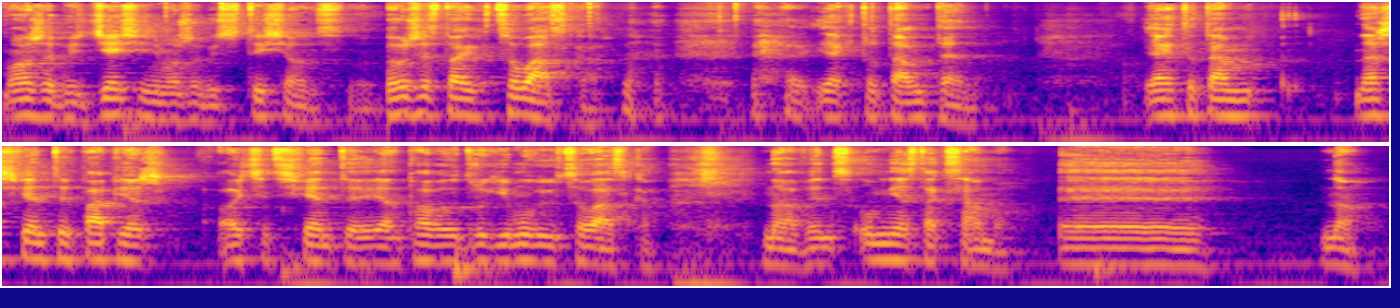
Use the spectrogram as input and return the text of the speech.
może być 10, może być 1000. No. To już jest tak co łaska, jak to tamten. Jak to tam nasz święty papież, ojciec święty Jan Paweł II mówił co łaska. No, więc u mnie jest tak samo. Yy, no.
